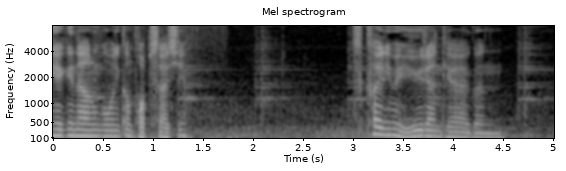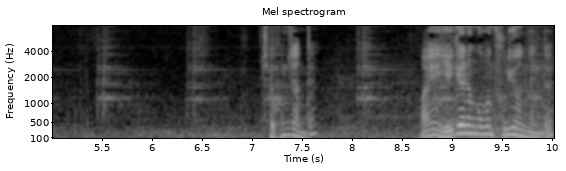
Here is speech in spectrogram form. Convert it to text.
대학 얘기 나오는 거 보니까 법사지 스카이림의 유일한 대학은 쟤 혼자인데? 아니 얘기하는 거 보면 둘이었는데?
